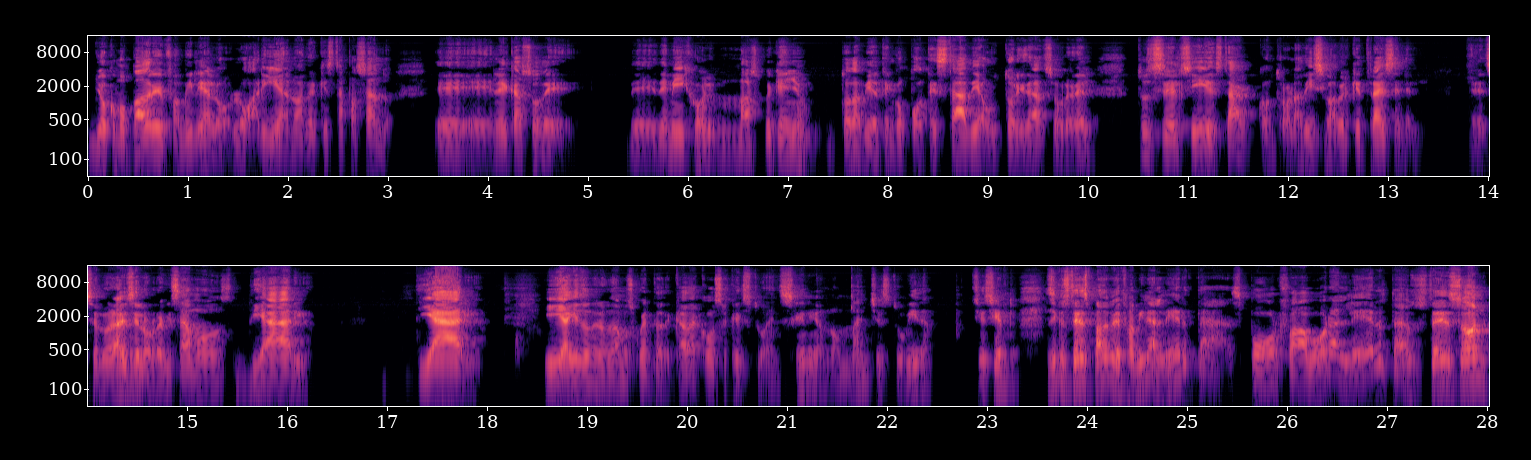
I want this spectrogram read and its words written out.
Yo como padre de familia lo, lo haría, ¿no? A ver qué está pasando. Eh, en el caso de, de, mi hijo, el más pequeño, todavía tengo potestad y autoridad sobre él. Entonces él sí está controladísimo. A ver qué traes en el, en el celular y se lo revisamos diario, diario. Y ahí es donde nos damos cuenta de cada cosa que es tú. En serio, no manches tu vida. Sí es cierto. Así que ustedes, padres de familia, alertas. Por favor, alertas. Ustedes son,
